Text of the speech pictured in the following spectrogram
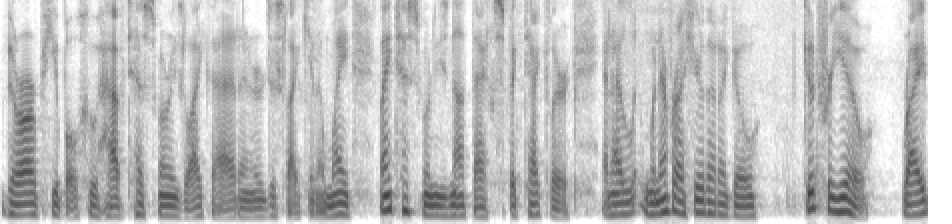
there are people who have testimonies like that and are just like, you know, my my testimony is not that spectacular. And I, whenever I hear that, I go, good for you, right?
